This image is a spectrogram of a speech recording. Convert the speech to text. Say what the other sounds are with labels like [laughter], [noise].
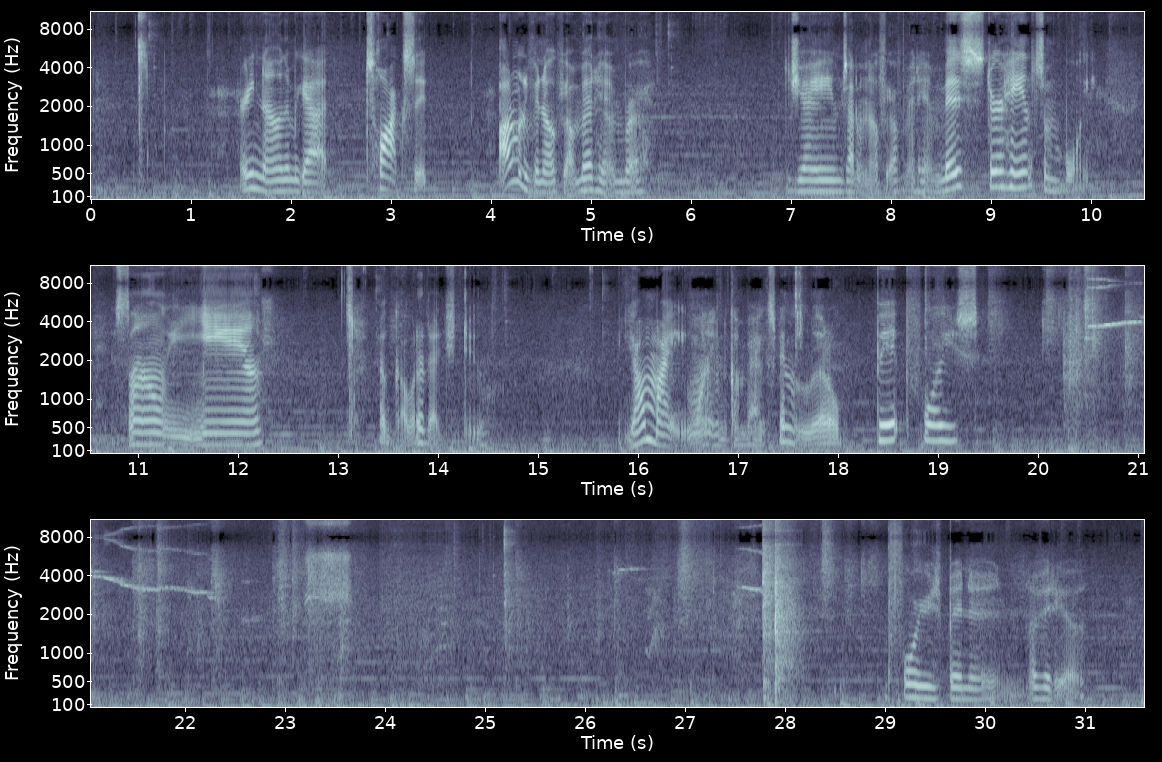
Already know. Then we got Toxic. I don't even know if y'all met him, bro. James, I don't know if y'all met him. Mr. Handsome Boy. So, yeah. Oh god, what did I just do? Y'all might want him to come back. It's been a little bit before he's... Before he's been in a video.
